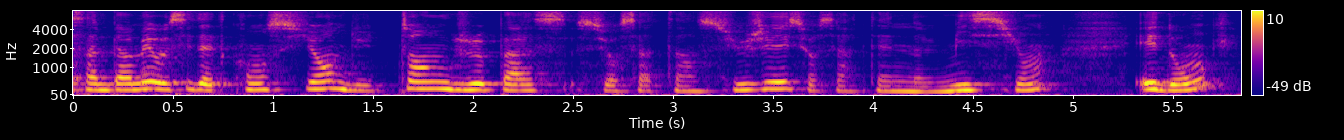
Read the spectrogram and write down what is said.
ça me permet aussi d'être conscient du temps que je passe sur certains sujets, sur certaines missions. Et donc,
